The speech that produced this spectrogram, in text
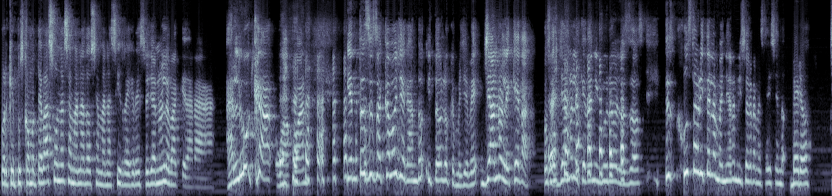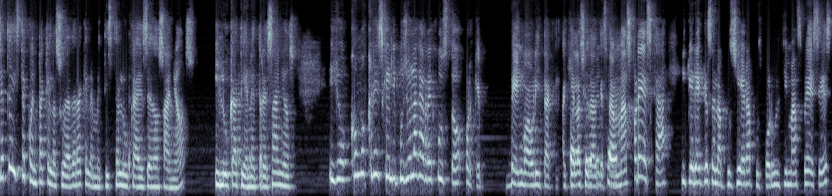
porque pues como te vas una semana, dos semanas y regreso, ya no le va a quedar a, a Luca o a Juan. y entonces acabo llegando y todo lo que me llevé ya no le queda. O sea, ya no le queda ninguno de los dos. Entonces, justo ahorita en la mañana mi suegra me está diciendo, pero ¿ya te diste cuenta que la sudadera que le metiste a Luca es de dos años? Y Luca tiene tres años. Y yo, ¿cómo crees, Kelly? Pues yo la agarré justo porque vengo ahorita aquí a la ciudad que está más fresca y quería que se la pusiera pues por últimas veces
